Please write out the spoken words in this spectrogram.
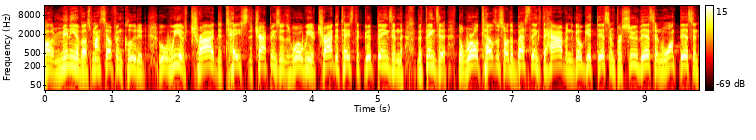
Father, many of us, myself included, we have tried to taste the trappings of this world. We have tried to taste the good things and the, the, things that the world tells us are the best things to have and to go get this and pursue this and want this and,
